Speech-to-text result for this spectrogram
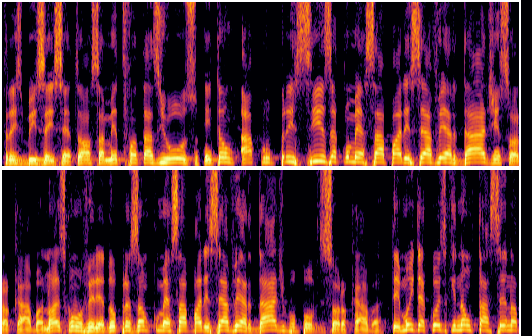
3.600. É um orçamento fantasioso. Então, a, precisa começar a aparecer a verdade em Sorocaba. Nós, como vereador, precisamos começar a aparecer a verdade para o povo de Sorocaba. Tem muita coisa que não está sendo,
